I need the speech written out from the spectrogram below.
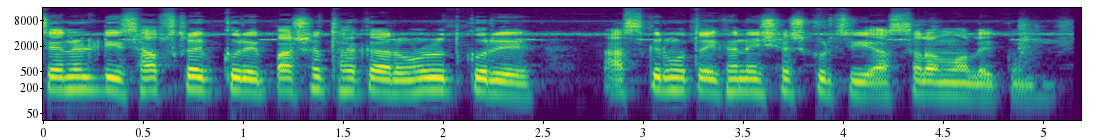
চ্যানেলটি সাবস্ক্রাইব করে পাশে থাকার অনুরোধ করে আজকের মতো এখানেই শেষ করছি। আসসালামু আলাইকুম।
